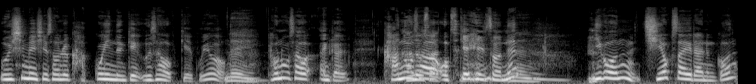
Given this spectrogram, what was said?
의심의 시선을 갖고 있는 게 의사업계고요. 네. 변호사, 그러니까 간호사, 간호사 업계에서는 네. 이건 지역사회라는 건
